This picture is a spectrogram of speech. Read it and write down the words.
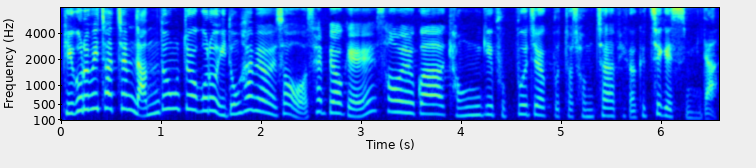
비구름이 차츰 남동쪽으로 이동하면서 새벽에 서울과 경기 북부 지역부터 점차 비가 그치겠습니다.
